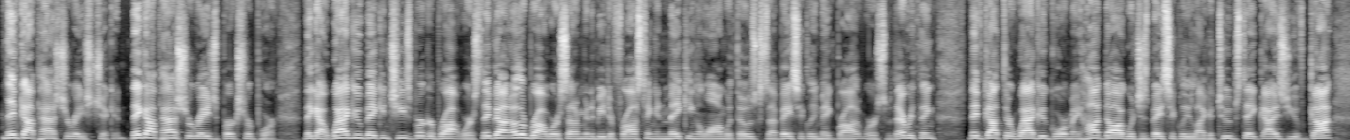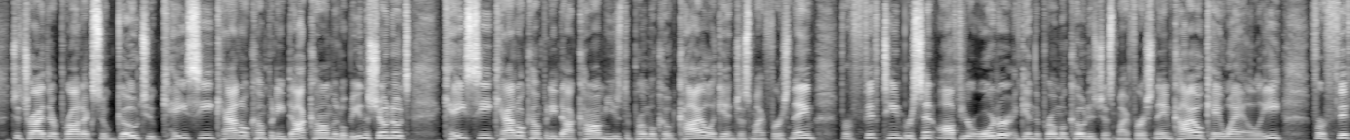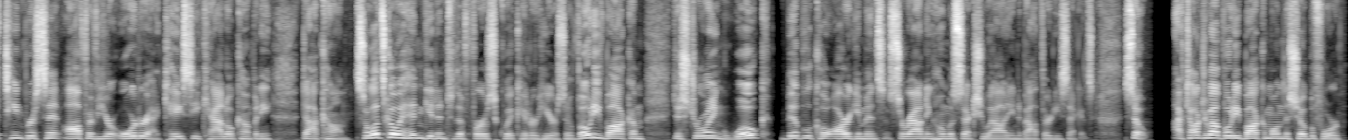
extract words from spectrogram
They've got pasture raised chicken. They got pasture raised Berkshire pork. They got Wagyu bacon cheeseburger bratwurst. They've got other bratwursts that I'm going to be defrosting and making along with those because I basically make bratwurst with everything. They've got their Wagyu gourmet hot dog, which is basically like a tube steak. Guys, you've got to try their products. So go to kccattlecompany.com. It'll be in the show notes. kccattlecompany.com. Use the promo code Kyle. Again, just my first name for 15% off your order. Again, the promo code is just my first name, Kyle, K Y L E, for 15% off of your order at kccattlecompany.com Com. So let's go ahead and get into the first quick hitter here. So Voddie Baucham destroying woke biblical arguments surrounding homosexuality in about 30 seconds. So I've talked about Voddie Baucham on the show before.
